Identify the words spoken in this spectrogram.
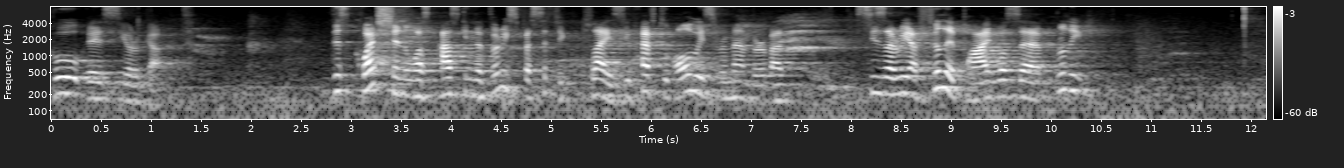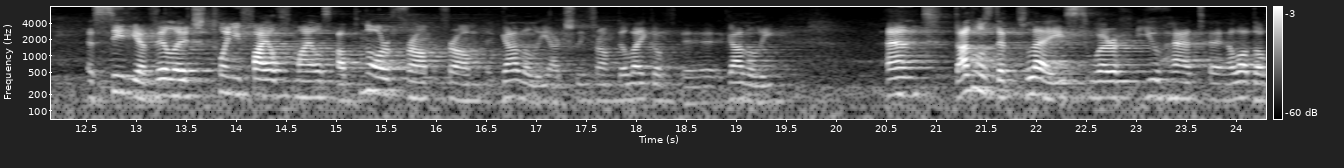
Who is your God? This question was asked in a very specific place. You have to always remember that Caesarea Philippi was a really a city, a village, 25 miles up north from, from Galilee, actually, from the Lake of uh, Galilee. And that was the place where you had uh, a lot of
